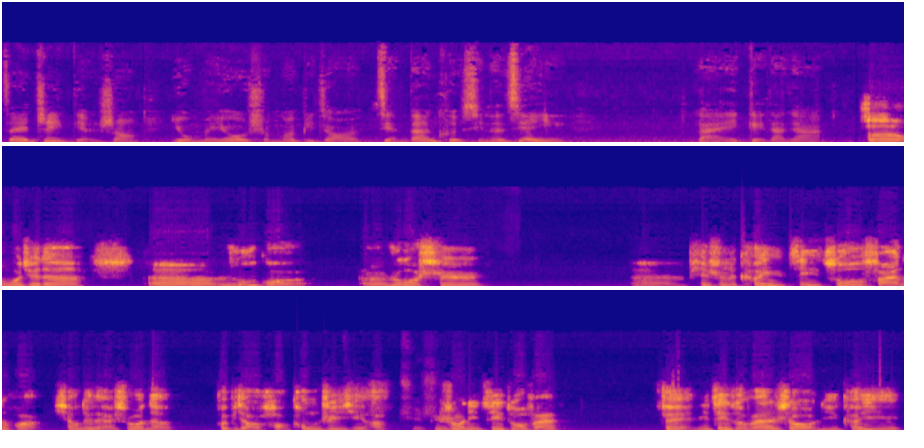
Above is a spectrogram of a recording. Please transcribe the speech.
在这一点上有没有什么比较简单可行的建议来给大家？呃，我觉得，呃，如果，呃，如果是，呃，平时可以自己做饭的话，相对来说呢，会比较好控制一些哈。比如说你自己做饭，对你自己做饭的时候，你可以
